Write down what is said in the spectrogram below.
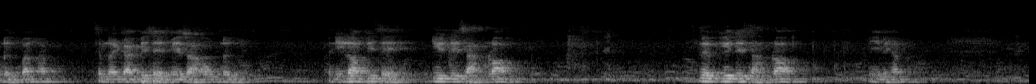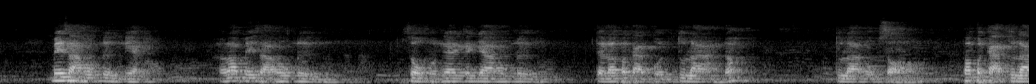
61บ้างครับจำนวนการพิเศษเมษา61อันนี้รอบพิเศษยื่นได้3รอบเลือกยื่นได้3รอบมีไหมครับ เมษา61เนี่ยรอบเมษา61ส่งผลงานกันยา61แต่เราประกาศผลตุลาเนาะตุลา62พอประกาศตุลา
